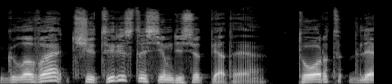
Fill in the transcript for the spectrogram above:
Глава 475. Торт для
